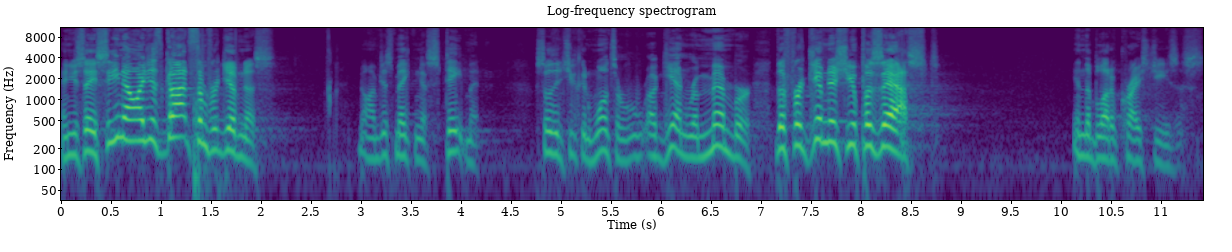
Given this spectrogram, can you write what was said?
And you say, See, now I just got some forgiveness. No, I'm just making a statement so that you can once again remember the forgiveness you possessed in the blood of Christ Jesus.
